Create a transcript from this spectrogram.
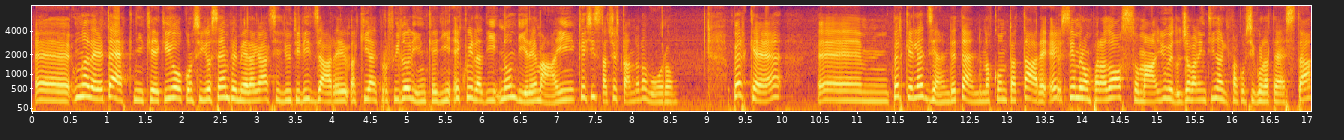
Eh, una delle tecniche che io consiglio sempre ai miei ragazzi di utilizzare a chi ha il profilo LinkedIn è quella di non dire mai che si sta cercando lavoro. Perché ehm, perché le aziende tendono a contattare, e sembra un paradosso, ma io vedo già Valentina che fa così con la testa,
